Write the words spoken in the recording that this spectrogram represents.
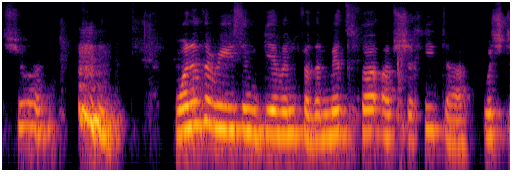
Sure. One of the reasons given for the mitzvah of shechita, which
